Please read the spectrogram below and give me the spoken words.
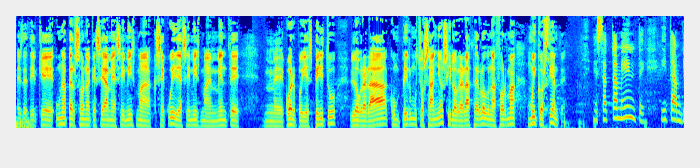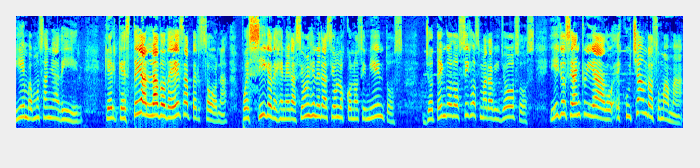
Es decir, que una persona que se ame a sí misma, se cuide a sí misma en mente, cuerpo y espíritu, logrará cumplir muchos años y logrará hacerlo de una forma muy consciente. Exactamente. Y también vamos a añadir que el que esté al lado de esa persona, pues sigue de generación en generación los conocimientos, yo tengo dos hijos maravillosos y ellos se han criado escuchando a su mamá.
